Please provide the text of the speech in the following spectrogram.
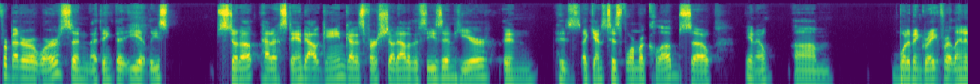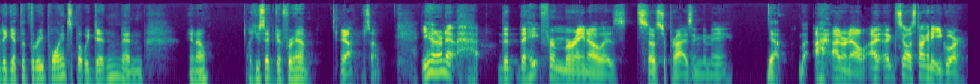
for better or worse. And I think that he at least stood up, had a standout game, got his first shutout of the season here in his against his former club. So you know, um, would have been great for Atlanta to get the three points, but we didn't. And you know, like you said, good for him. Yeah. So Yeah, I don't know. The the hate for Moreno is so surprising to me. Yeah. But I, I don't know. I, I so I was talking to Igor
